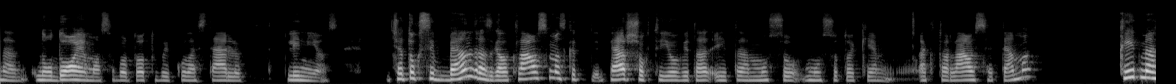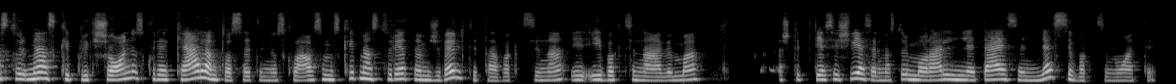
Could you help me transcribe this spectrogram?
na, naudojamos abortuotų vaikų lastelių linijos. Čia toks bendras gal klausimas, kad peršokti jau į tą, į tą mūsų, mūsų tokį aktualiausią temą. Kaip mes, tur- mes kaip krikščionis, kurie keliam tos etinius klausimus, kaip mes turėtumėm žvelgti tą vakciną, į, į vakcinavimą, aš taip tiesiai šviesiai, ar mes turime moralinę teisę nesivakcinuoti,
